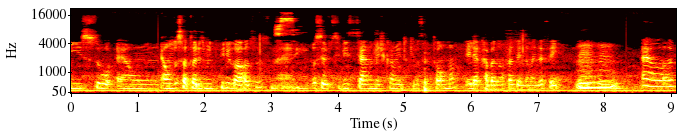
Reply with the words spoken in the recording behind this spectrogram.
Isso é um, é um dos fatores muito perigosos, né? Sim. Você se viciar no medicamento que você toma, ele acaba não fazendo mais efeito. Uhum. Ela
